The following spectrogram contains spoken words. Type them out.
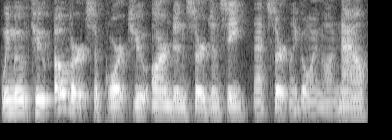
we move to overt support to armed insurgency, that's certainly going on now.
